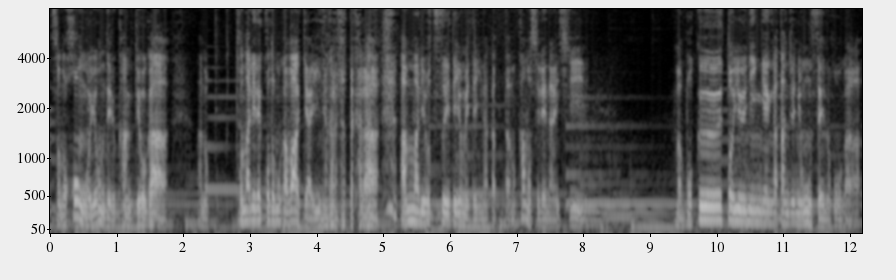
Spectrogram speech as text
その本を読んでる環境が、あの、隣で子供がワーキャー言いながらだったから、あんまり落ち着いて読めていなかったのかもしれないし、まあ、僕という人間が単純に音声の方が、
